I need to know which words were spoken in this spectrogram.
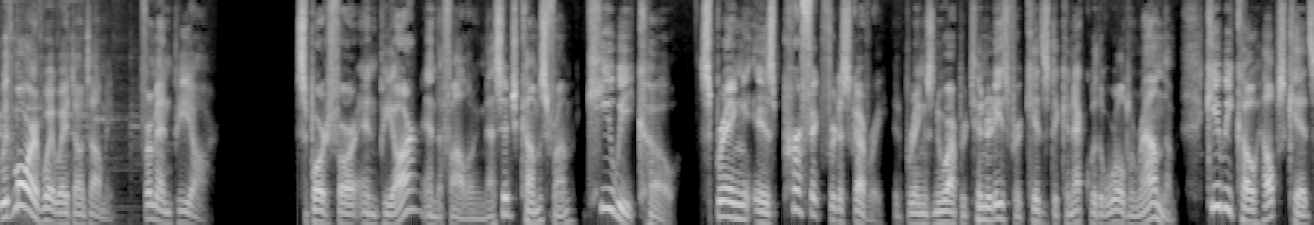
with more of Wait Wait Don't Tell Me from NPR. Support for NPR and the following message comes from KiwiCo. Spring is perfect for discovery. It brings new opportunities for kids to connect with the world around them. KiwiCo helps kids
